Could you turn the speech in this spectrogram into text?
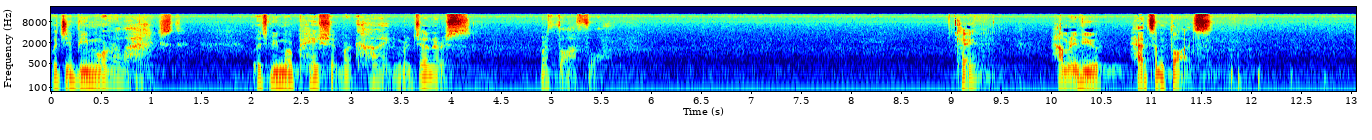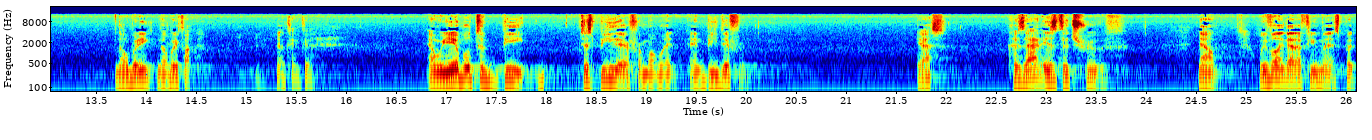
Would you be more relaxed? Would you be more patient, more kind, more generous, more thoughtful? Okay. How many of you had some thoughts? Nobody? Nobody thought? Okay, good. And were you able to be, just be there for a moment and be different? Yes? Because that is the truth. Now, we've only got a few minutes, but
